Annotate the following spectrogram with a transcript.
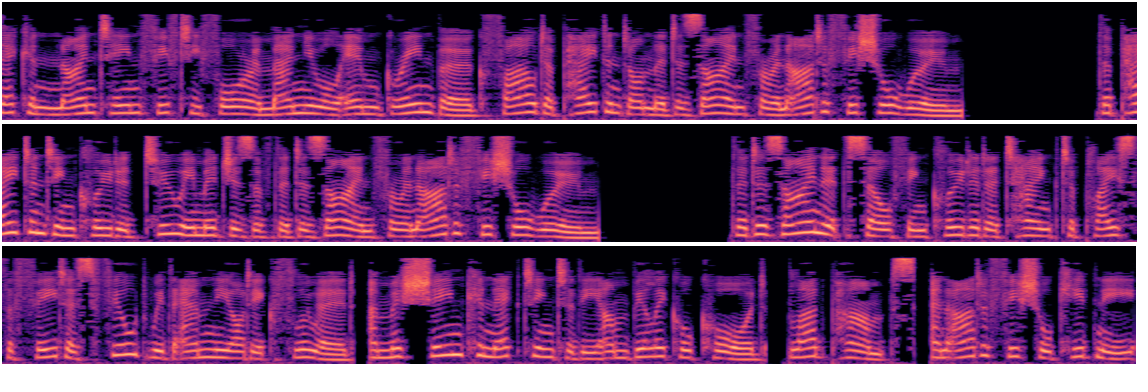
1954, Emanuel M. Greenberg filed a patent on the design for an artificial womb. The patent included two images of the design for an artificial womb. The design itself included a tank to place the fetus filled with amniotic fluid, a machine connecting to the umbilical cord, blood pumps, an artificial kidney,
